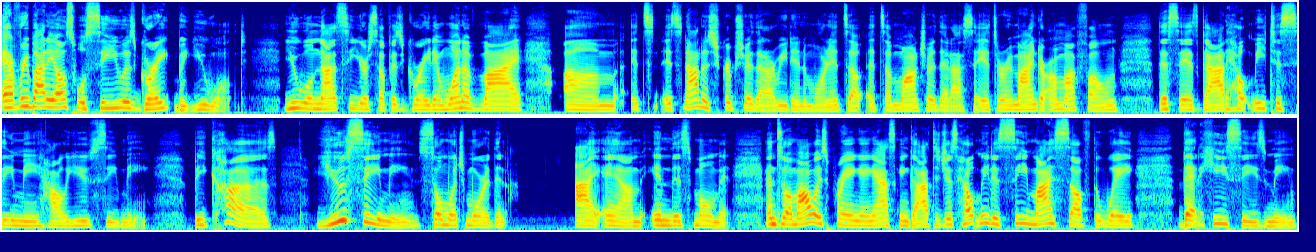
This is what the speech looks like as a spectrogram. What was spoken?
everybody else will see you as great, but you won't. you will not see yourself as great. And one of my um it's it's not a scripture that I read in the morning. It's a it's a mantra that I say. It's a reminder on my phone that says, God help me to see me how you see me. Because you see me so much more than I am in this moment. And so I'm always praying and asking God to just help me to see myself the way that He sees me.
